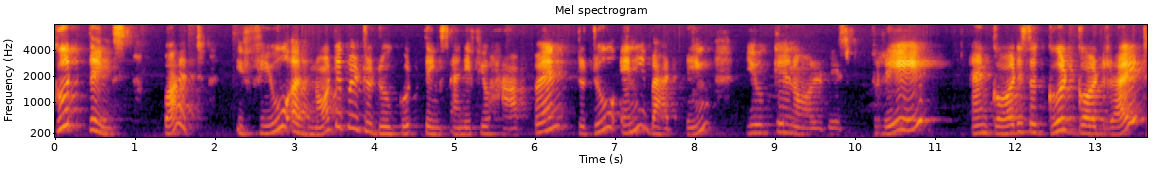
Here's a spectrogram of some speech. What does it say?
good things. But if you are not able to do good things and if you happen to do any bad thing, you can always pray and God is a good God, right?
